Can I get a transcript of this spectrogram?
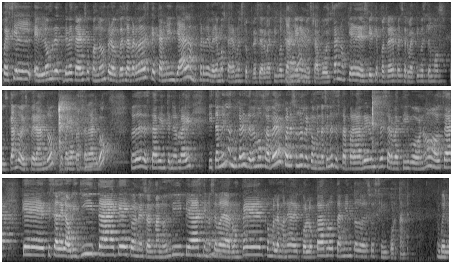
pues sí el, hombre debe traer su condón, pero pues la verdad es que también ya la mujer deberemos traer nuestro preservativo también en nuestra bolsa. No quiere decir que por traer el preservativo estemos buscando, esperando que vaya a pasar algo. Entonces está bien tenerlo ahí. Y también las mujeres debemos saber cuáles son las recomendaciones hasta para abrir un preservativo, ¿no? O sea, que, sea de la orillita, que con nuestras manos limpias, que no se vaya a romper, como la manera de colocarlo, también todo eso es importante. Bueno,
